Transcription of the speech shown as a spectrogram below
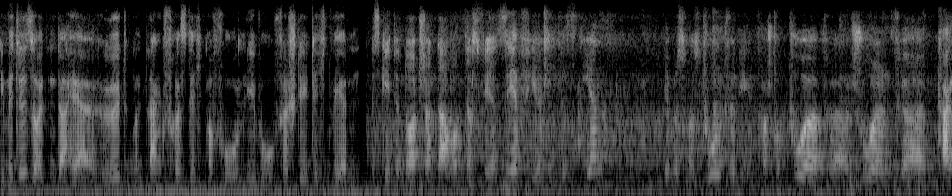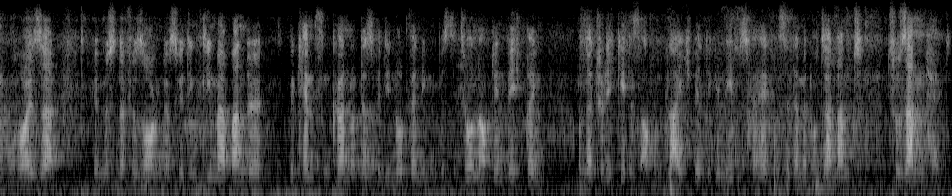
Die Mittel sollten daher erhöht und langfristig auf hohem Niveau verstetigt werden. Es geht in Deutschland darum, dass wir sehr viel investieren. Wir müssen was tun für die Infrastruktur, für Schulen, für Krankenhäuser. Wir müssen dafür sorgen, dass wir den Klimawandel bekämpfen können und dass wir die notwendigen Investitionen auf den Weg bringen. Und natürlich geht es auch um gleichwertige Lebensverhältnisse, damit unser Land zusammenhält.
